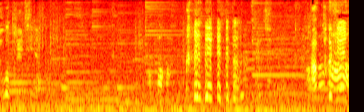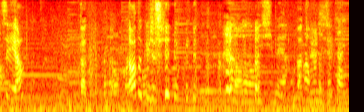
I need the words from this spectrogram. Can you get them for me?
누가 길치냐? 아빠가. 아빠 길치야? 나 나도 길치. 너무 심해요. 아빠 길치. 먼저 적당히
